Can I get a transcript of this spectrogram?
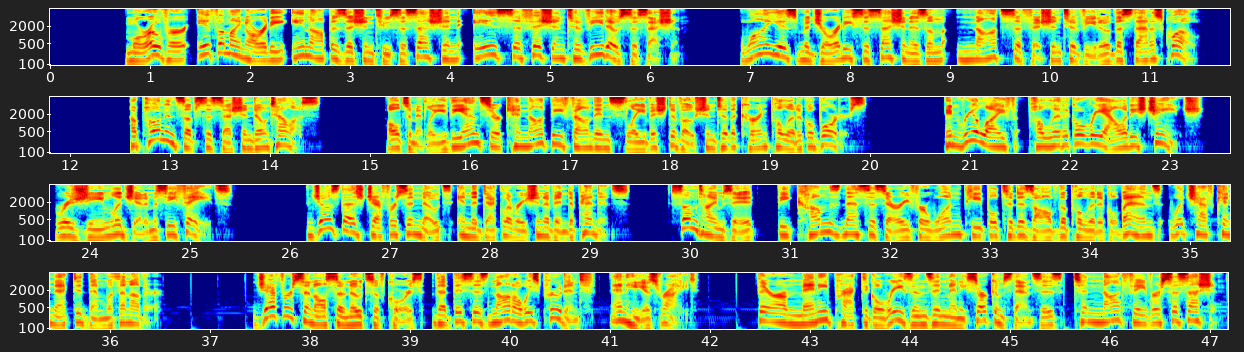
Moreover, if a minority in opposition to secession is sufficient to veto secession, why is majority secessionism not sufficient to veto the status quo? Opponents of secession don't tell us. Ultimately, the answer cannot be found in slavish devotion to the current political borders. In real life, political realities change, regime legitimacy fades. Just as Jefferson notes in the Declaration of Independence, sometimes it becomes necessary for one people to dissolve the political bands which have connected them with another. Jefferson also notes, of course, that this is not always prudent, and he is right. There are many practical reasons in many circumstances to not favor secession.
